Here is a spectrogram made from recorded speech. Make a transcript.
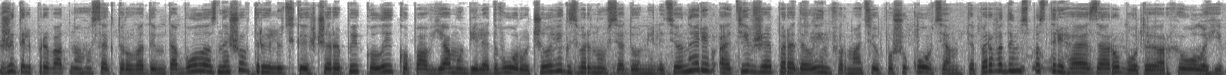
Житель приватного сектору Вадим Табола знайшов три людських черепи, коли копав яму біля двору. Чоловік звернувся до міліціонерів, а ті вже передали інформацію пошуковцям. Тепер Вадим спостерігає за роботою археологів.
